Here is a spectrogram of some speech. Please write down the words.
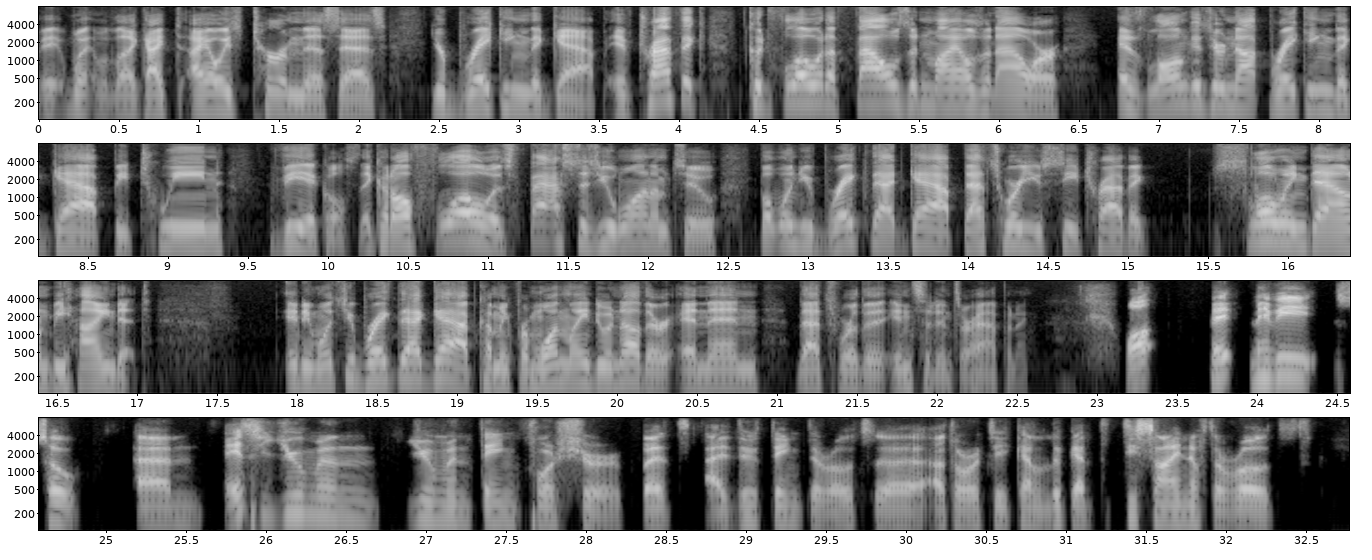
it, went like I, I always term this as you're breaking the gap. If traffic could flow at a thousand miles an hour, as long as you're not breaking the gap between vehicles, they could all flow as fast as you want them to. But when you break that gap, that's where you see traffic slowing down behind it and once you break that gap coming from one lane to another, and then that's where the incidents are happening. Well, maybe so. Um, it's a human human thing for sure, but I do think the road uh, authority can look at the design of the road,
